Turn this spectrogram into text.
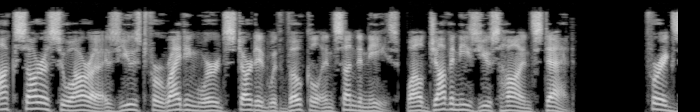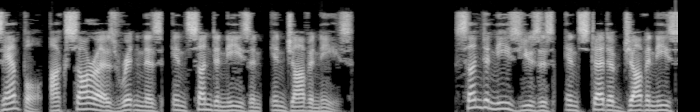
Aksara Suara is used for writing words started with vocal in Sundanese, while Javanese use ha instead. For example, Aksara is written as, in Sundanese and, in Javanese. Sundanese uses, instead of Javanese,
